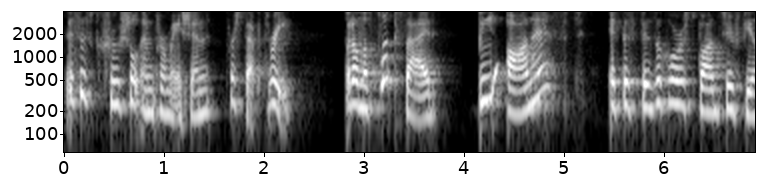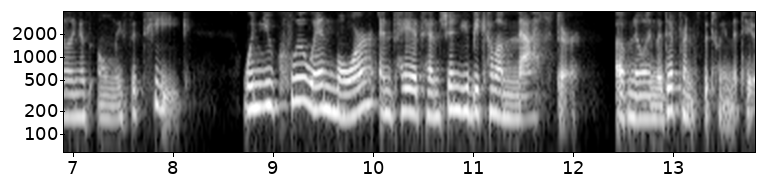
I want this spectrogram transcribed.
this is crucial information for step three. But on the flip side, be honest if the physical response you're feeling is only fatigue. When you clue in more and pay attention, you become a master of knowing the difference between the two.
